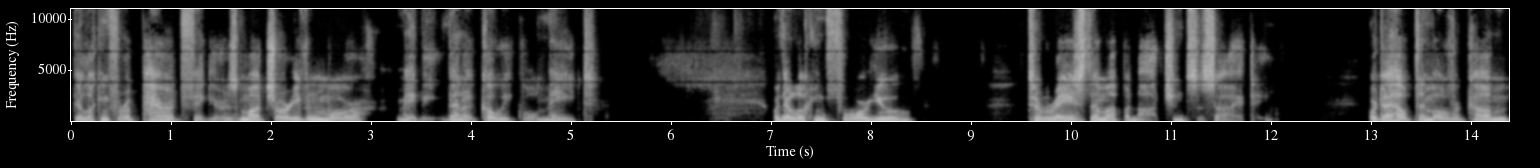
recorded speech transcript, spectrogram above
They're looking for a parent figure as much or even more, maybe, than a co equal mate. Or they're looking for you to raise them up a notch in society or to help them overcome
